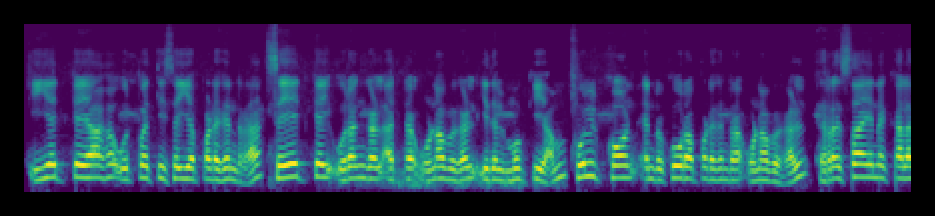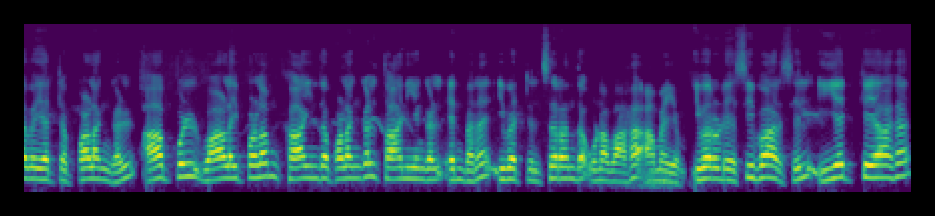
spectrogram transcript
இயற்கையாக உற்பத்தி செய்யப்படுகின்ற செயற்கை உரங்கள் அற்ற உணவுகள் இதில் முக்கியம். ஃபுல் கோன் என்று கூறப்படுகின்ற உணவுகள் ரசாயன கலவையற்ற பழங்கள் ஆப்பிள் வாழைப்பழம் காய்ந்த பழங்கள் தானியங்கள் என்பன இவற்றில் சிறந்த உணவாக அமையும். இவருடைய சிபாரிசில் இயற்கையாக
